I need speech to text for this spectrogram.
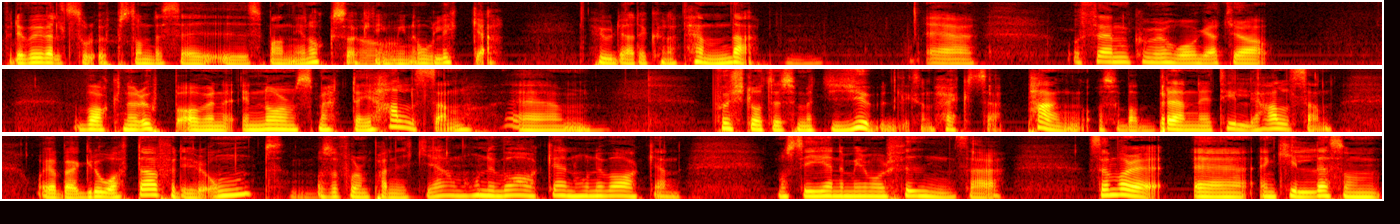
För det var ju väldigt stor uppståndelse i Spanien också kring Ja. min olycka. Hur det hade kunnat hända. Mm. Eh, och sen kommer jag ihåg att jag vaknar upp av en enorm smärta i halsen. Ehm, först låter det som ett ljud, liksom högt så här pang, och så bara bränner det till i halsen. Och jag börjar gråta för det gör ont. Mm. Och så får de panik igen. Hon är vaken, hon är vaken. Måste ge henne mer morfin. Så här. Sen var det eh, en kille som,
